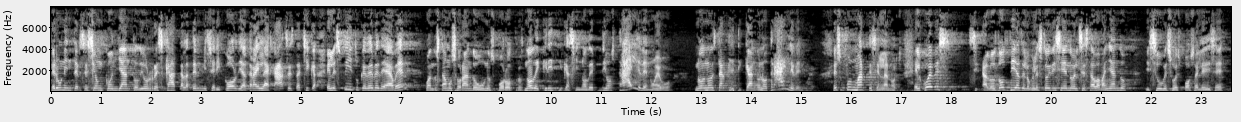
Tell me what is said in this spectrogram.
era una intercesión con llanto. Dios rescata, la ten misericordia, trae la casa a esta chica. El espíritu que debe de haber cuando estamos orando unos por otros, no de crítica, sino de Dios, tráele de nuevo. No, no estar criticando, no, tráele de nuevo. Eso fue un martes en la noche. El jueves, a los dos días de lo que le estoy diciendo, él se estaba bañando y sube su esposa y le dice,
